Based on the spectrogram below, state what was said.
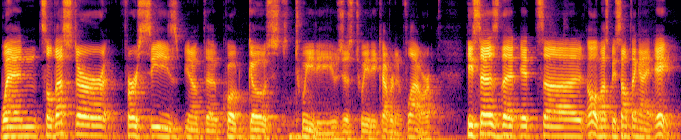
when Sylvester first sees, you know, the quote ghost Tweety, who's just Tweety covered in flour, he says that it's uh, oh, it must be something I ate.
